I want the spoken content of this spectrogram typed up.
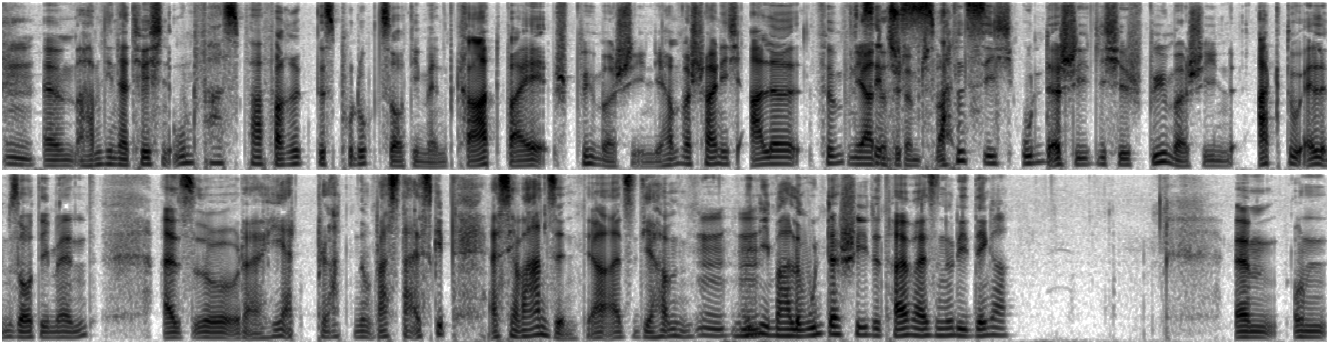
mhm. ähm, haben die natürlich ein unfassbar verrücktes Produktsortiment, gerade bei Spülmaschinen. Die haben wahrscheinlich alle 15 ja, bis stimmt. 20 unterschiedliche Spülmaschinen aktuell im Sortiment also oder Herdplatten und was da es gibt. Das ist ja Wahnsinn, ja. Also die haben mhm. minimale Unterschiede, teilweise nur die Dinger ähm, und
